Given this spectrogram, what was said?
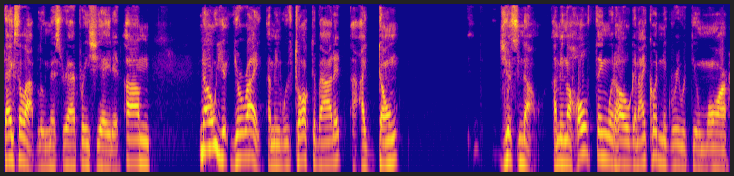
Thanks a lot, Blue Mystery. I appreciate it. Um, no, you're, you're right. I mean, we've talked about it. I don't just no. I mean, the whole thing with Hogan, I couldn't agree with you more.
